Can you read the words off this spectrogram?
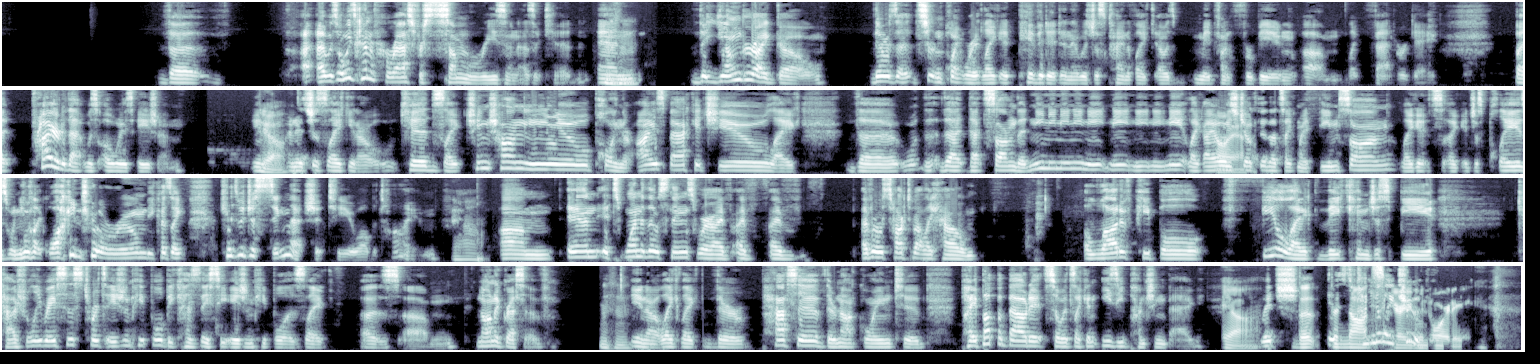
the I, I was always kind of harassed for some reason as a kid. And the younger i go there was a certain point where it like it pivoted and it was just kind of like i was made fun for being um like fat or gay but prior to that was always asian you know Yeah. and it's just like you know kids like ching chonging you pulling their eyes back at you like the that that song that nee nee nee nee nee nee nee nee nee like i Oh, always yeah. joke that that's like my theme song like it's like it just plays when you like walk into a room because like kids would just sing that shit to you all the time yeah. um and it's one of those things where i've i've i've i've always talked about like how a lot of people feel like they can just be casually racist towards asian people because they see asian people as like as um non-aggressive Mhm. you know like like they're passive they're not going to pipe up about it so it's like an easy punching bag Yeah. which The the It's non kinda like true. minority.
